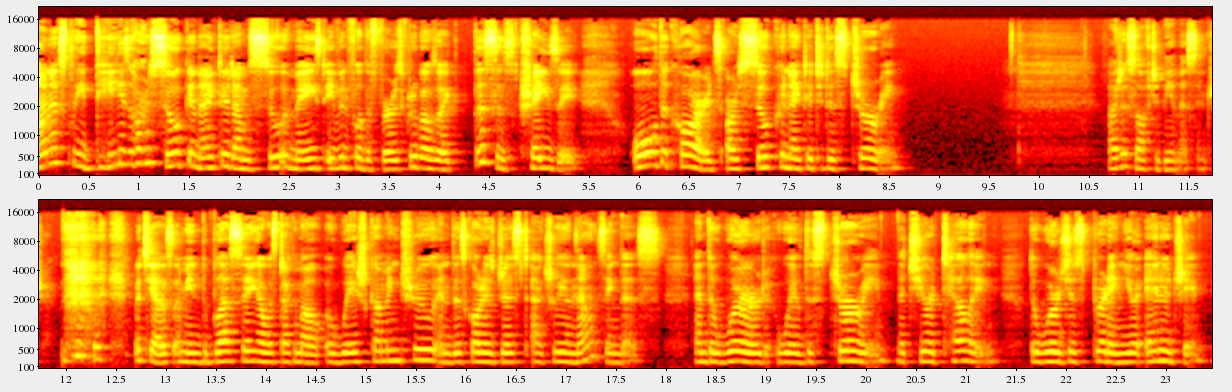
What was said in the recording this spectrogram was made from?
honestly, these are so connected. I'm so amazed. Even for the first group, I was like, this is crazy. All the cards are so connected to the story. I just love to be a messenger. but yes, I mean, the blessing, I was talking about a wish coming true, and this card is just actually announcing this. And the word with the story that you're telling, the word just spreading your energy.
